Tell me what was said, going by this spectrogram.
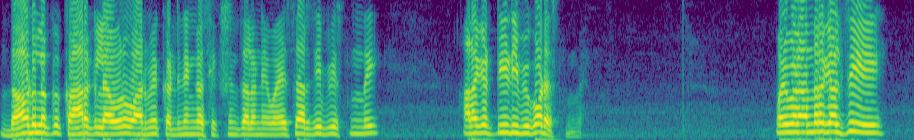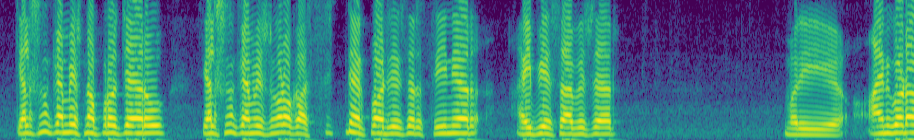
దాడులకు కారకులు ఎవరు? వారి మీద కఠినంగా శిక్షించాలని వైఎస్ఆర్సీపీ ఇస్తుంది. అలాగే టీడీపీ కూడా ఇస్తుంది. మరి వీళ్ళందరూ కలిసి ఎలక్షన్ కమిషన్ అప్రోచ్ అయ్యారు. ఎలక్షన్ కమిషన్ కూడా ఒక సిట్ని ఏర్పాటు చేశారు. సీనియర్ ఐపీఎస్ ఆఫీసర్ మరి ఆయన కూడా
